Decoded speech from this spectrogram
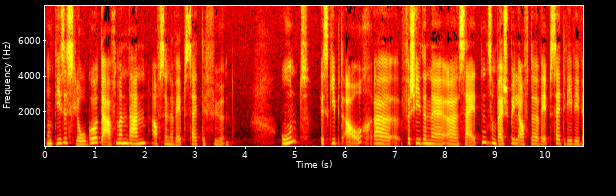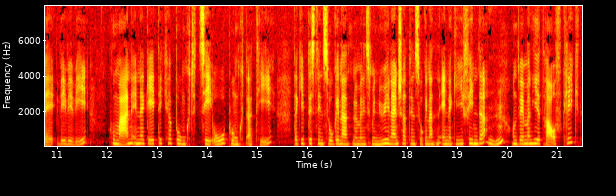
Und dieses Logo darf man dann auf seiner Webseite führen. Und es gibt auch äh, verschiedene äh, Seiten, zum Beispiel auf der Website www, www humanenergetiker.co.at. Da gibt es den sogenannten, wenn man ins Menü hineinschaut, den sogenannten Energiefinder. Mhm. Und wenn man hier draufklickt,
